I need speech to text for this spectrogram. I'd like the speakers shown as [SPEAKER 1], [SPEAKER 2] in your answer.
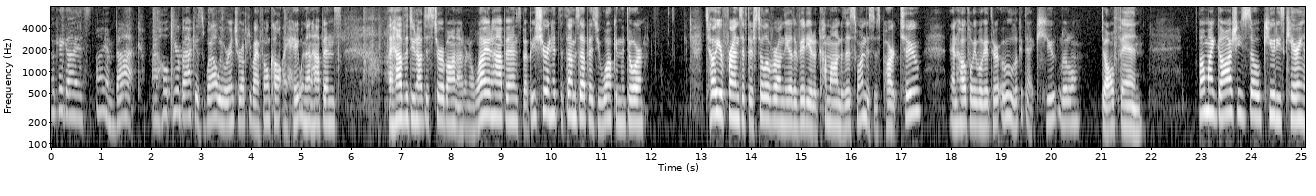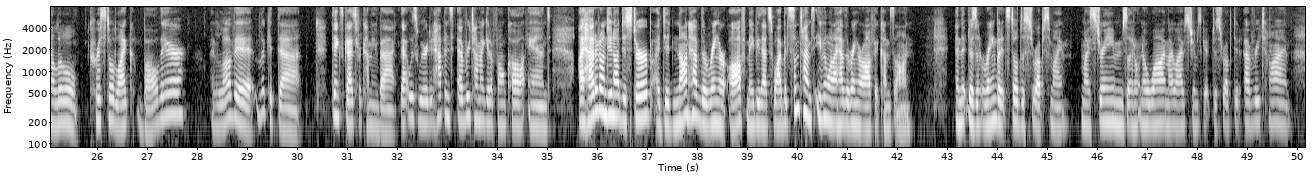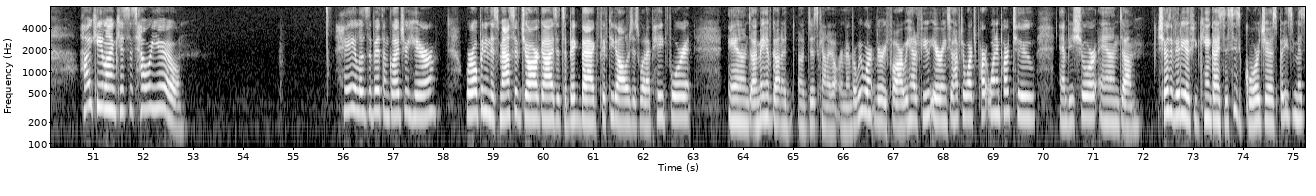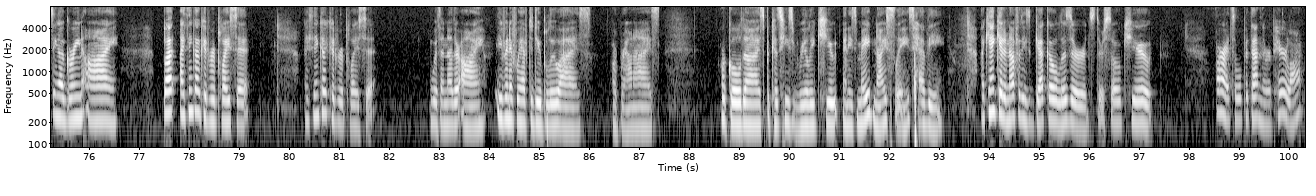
[SPEAKER 1] Okay, guys, I am back. I hope you're back as well. We were interrupted by a phone call. I hate when that happens. I have the do not disturb on. I don't know why it happens, but be sure and hit the thumbs up as you walk in the door. Tell your friends if they're still over on the other video to come on to this one. This is part two, and hopefully we'll get through. Oh, look at that cute little dolphin. Oh my gosh, he's so cute. He's carrying a little crystal-like ball there. I love it. Look at that. Thanks, guys, for coming back. That was weird. It happens every time I get a phone call, and I had it on Do Not Disturb. I did not have the ringer off. Maybe that's why. But sometimes, even when I have the ringer off, it comes on. And it doesn't ring, but it still disrupts my, my streams. I don't know why. My live streams get disrupted every time. Hi, Key Lime Kisses. How are you? Hey, Elizabeth. I'm glad you're here. We're opening this massive jar, guys. It's a big bag. $50 is what I paid for it. And I may have gotten a, a, discount. I don't remember. We weren't very far. We had a few earrings. You'll have to watch part one and part two. And be sure and um, share the video if you can, guys. This is gorgeous, but he's missing a green eye. But I think I could replace it. I think I could replace it with another eye, even if we have to do blue eyes or brown eyes or gold eyes because he's really cute and he's made nicely. He's heavy. I can't get enough of these gecko lizards. They're so cute. All right, so we'll put that in the repair lot.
